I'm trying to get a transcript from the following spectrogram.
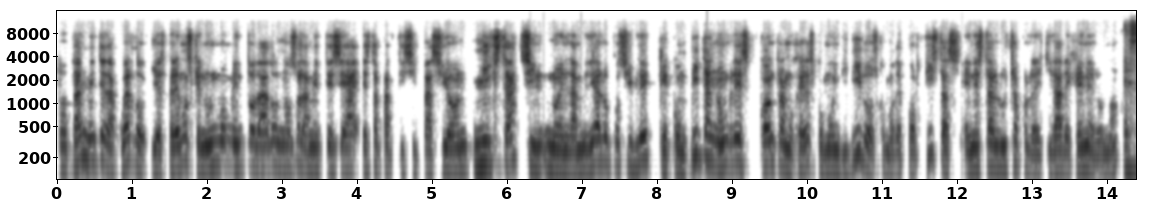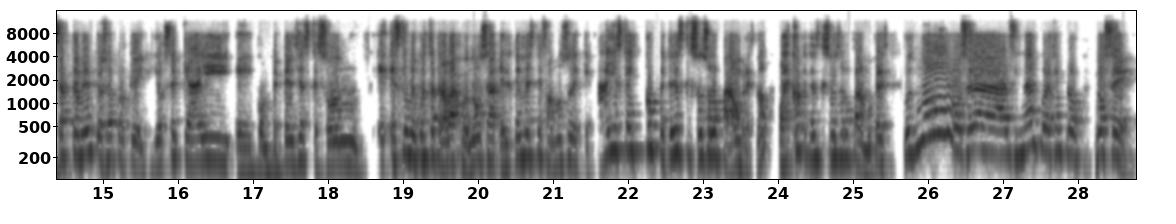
Totalmente de acuerdo. Y esperemos que en un momento dado no solamente sea esta participación mixta, sino en la medida de lo posible que compitan hombres contra mujeres como individuos, como deportistas en esta lucha por la equidad de género, ¿no? Exactamente, o sea, porque yo sé que hay eh, competencias que son, eh, es que me cuesta trabajo, ¿no? O sea, el tema este famoso de que, ay, es que hay competencias que son solo para hombres, ¿no? O hay competencias que son solo para mujeres. Pues no, o sea, al final, por ejemplo, no sé,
